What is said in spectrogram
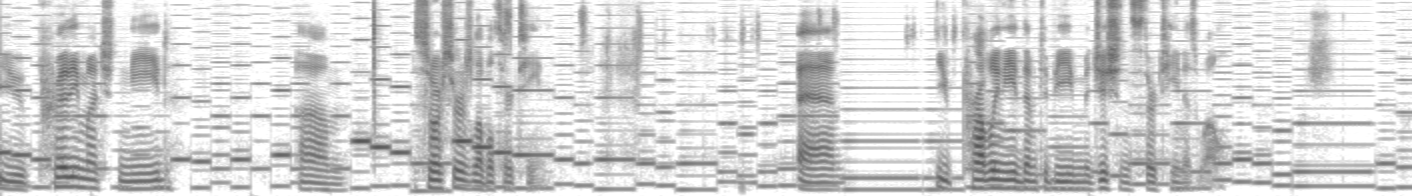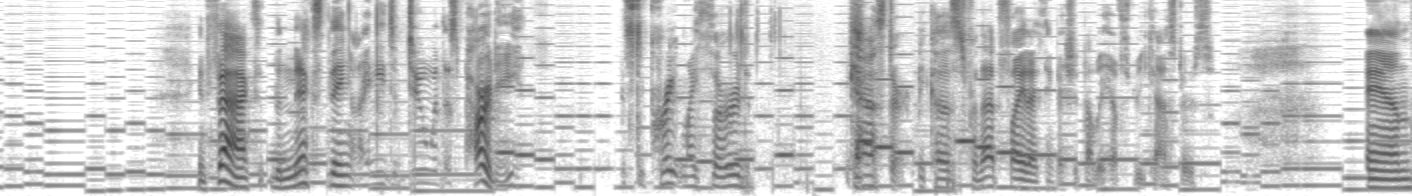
You pretty much need um, sorcerer's level 13. And you probably need them to be magicians 13 as well. In fact, the next thing I need to do with this party is to create my third caster because for that fight, I think I should probably have three casters. And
